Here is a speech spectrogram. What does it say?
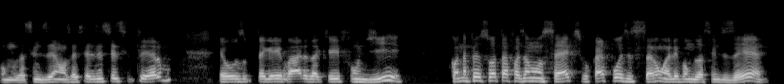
vamos assim dizer, não sei se existe esse termo, eu uso, peguei vários aqui e fundi, quando a pessoa está fazendo um sexo, qualquer posição ali, vamos assim dizer,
